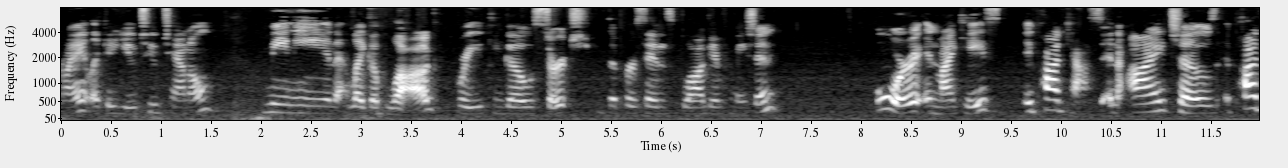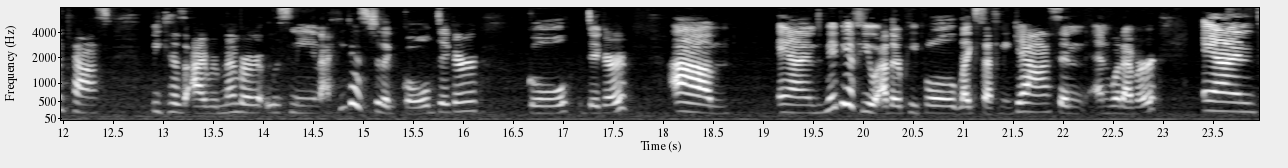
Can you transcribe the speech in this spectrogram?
right? Like a YouTube channel, meaning like a blog where you can go search the person's blog information, or in my case, a podcast. And I chose a podcast because I remember listening, I think it was to the Goal Digger, Goal Digger, um, and maybe a few other people like Stephanie Gass and and whatever, and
